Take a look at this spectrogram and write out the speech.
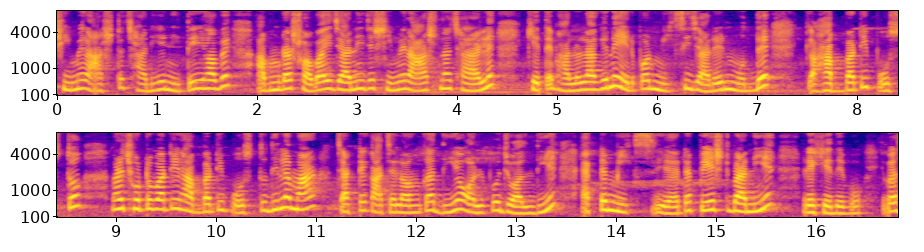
শিমের আঁশটা ছাড়িয়ে নিতেই হবে। আমরা সবাই জানি যে শিমের আঁশ না ছাড়ালে খেতে ভালো লাগে না। এরপর মিক্সি জারের মধ্যে হাফ বাটি পোস্ত মানে ছোটো বাটির হাফ বাটি পোস্ত দিলাম আর চারটে কাঁচা লঙ্কা দিয়ে অল্প জল দিয়ে একটা মিক্সি, একটা পেস্ট বানিয়ে রেখে দেব। এবার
